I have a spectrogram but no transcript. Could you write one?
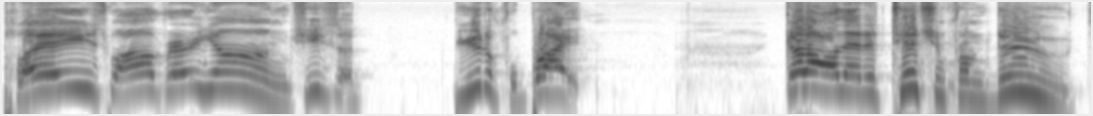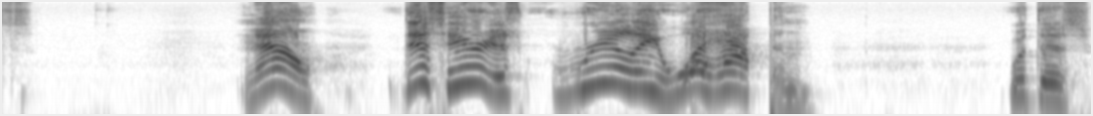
plays while very young. She's a beautiful, bright, got all that attention from dudes. Now, this here is really what happened with this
